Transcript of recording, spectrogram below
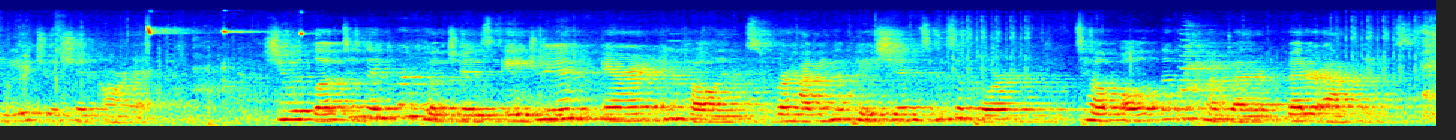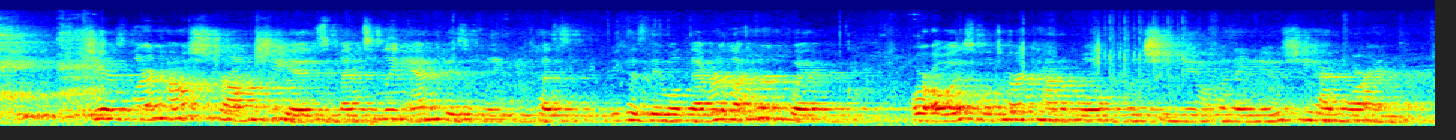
pediatrician RN. She would love to thank her coaches, Adrian, Aaron, and Collins, for having the patience and support to help all of them become better, better athletes. She has learned how strong she is mentally and physically because, because they will never let her quit or always hold her accountable when, she knew, when they knew she had more in her.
